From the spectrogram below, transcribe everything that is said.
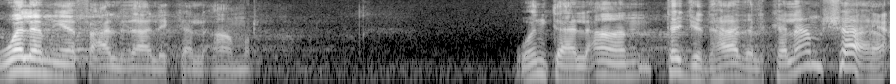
ولم يفعل ذلك الأمر؟ وانت الآن تجد هذا الكلام شائع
